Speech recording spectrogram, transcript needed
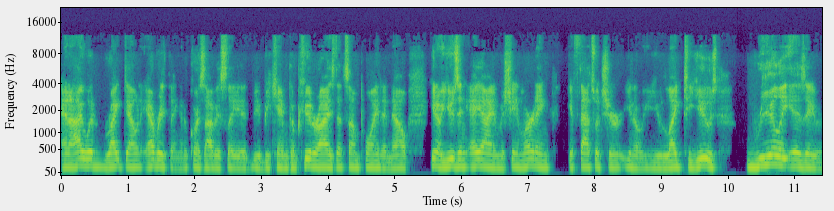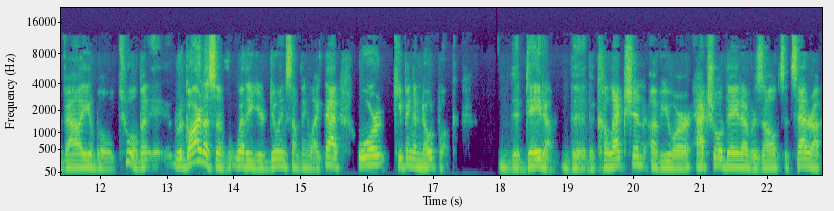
and i would write down everything. And of course obviously it, it became computerized at some point and now you know using ai and machine learning if that's what you're you know you like to use really is a valuable tool. But eh, regardless of whether you're doing something like that or keeping a notebook, the data, the the collection of your actual data, results, etc.,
